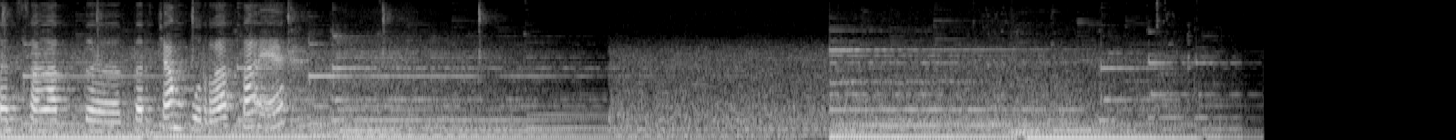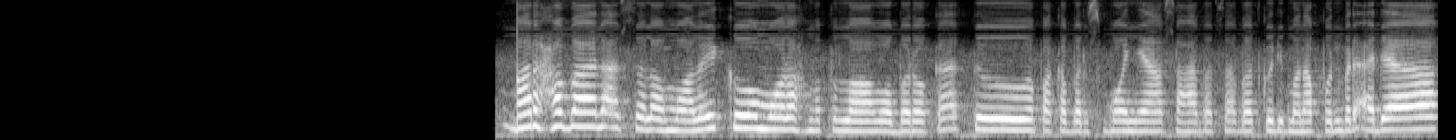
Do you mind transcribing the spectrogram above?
dan sangat uh, tercampur rata ya. Marhaban, Assalamualaikum warahmatullahi wabarakatuh. Apa kabar semuanya? Sahabat-sahabatku di mana pun berada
